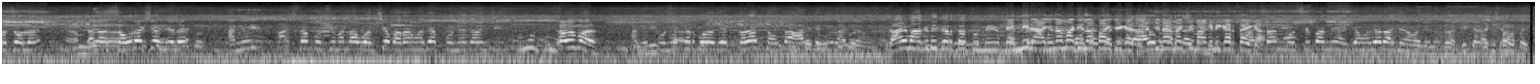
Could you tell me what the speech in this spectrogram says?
बसवलं त्याला संरक्षण दिलं आणि हस्तपुष्टीमधला वर्षभरामध्ये पुणेकरांची तळमळ. आणि पुणेकर हे कळत नव्हता आज त्यांनी राजीनामा काय मागणी करता तुम्ही? त्यांनी राजीनामा दिला पाहिजे का? राजीनाम्याची मागणी करताय का? हसन मुश्रीफांनी ह्याच्यामध्ये राजीनामा दिला.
